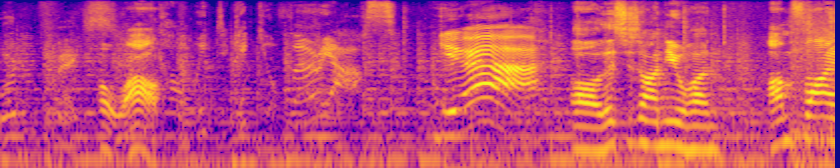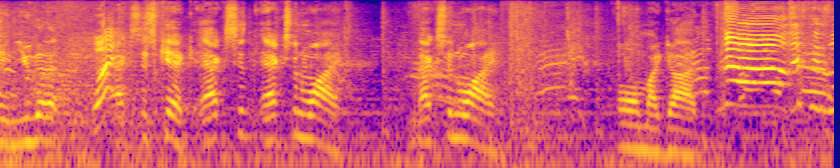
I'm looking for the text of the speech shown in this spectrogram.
wooden face. Oh wow. Can't wait to kick your furry ass. Yeah. Oh, this is on you, hun. I'm flying. You gotta. What? X is kick. X and X and Y. X and Y. Oh my god. No, this is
